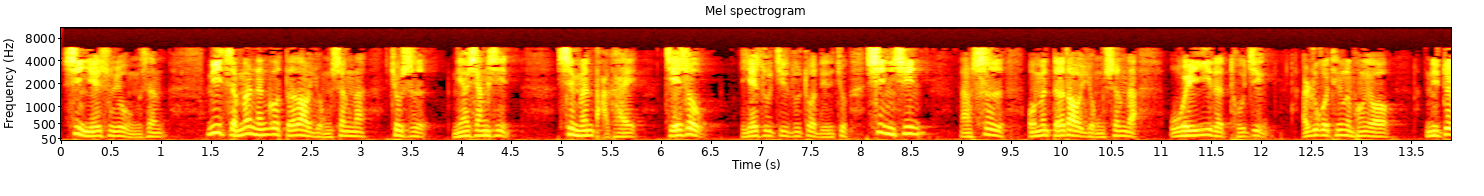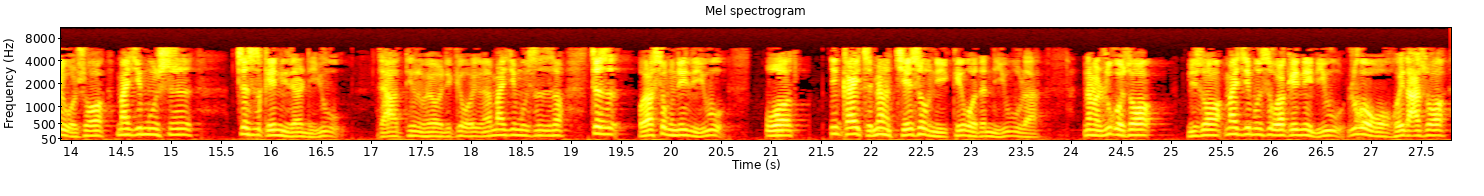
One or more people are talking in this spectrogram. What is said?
信耶稣有永生，你怎么能够得到永生呢？就是你要相信，心门打开，接受耶稣基督做你的救。信心啊，是我们得到永生的唯一的途径。而如果听众朋友你对我说，麦基牧师，这是给你的礼物。然后听众朋友，你给我一个麦基牧师说：“这是我要送你礼物，我应该怎么样接受你给我的礼物了？”那么如果说你说麦基牧师，我要给你礼物，如果我回答说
